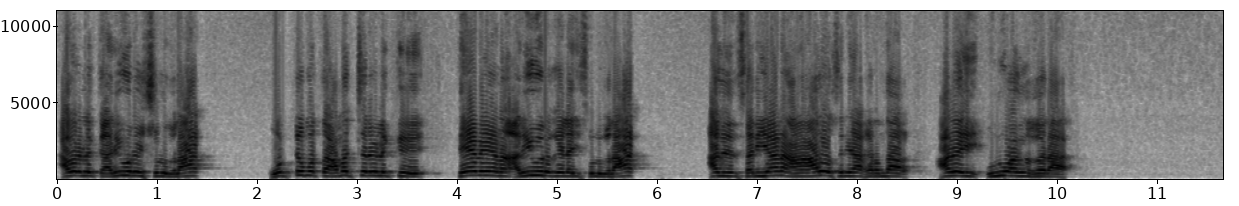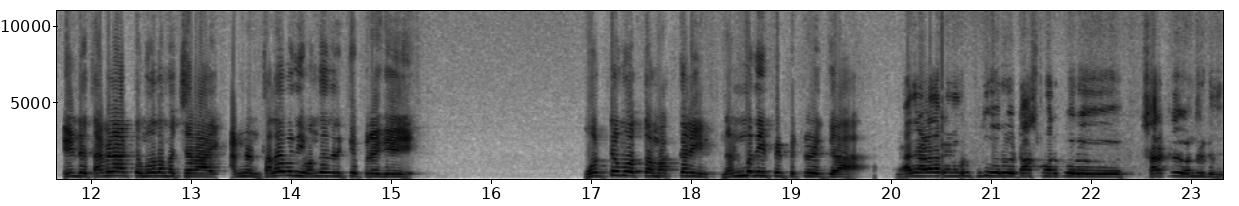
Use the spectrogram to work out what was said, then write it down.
அவர்களுக்கு அறிவுரை சொல்கிறார். ஒட்டுமொத்த அமைச்சர்களுக்கு தேவையான அறிவுரைகளை சொல்கிறார். அது சரியான ஆலோசனையாக இருந்தால் அதை உள்வாங்குகிறார் இன்று தமிழ்நாட்டு முதலமைச்சராய் அண்ணன் தளபதி வந்ததற்கு பிறகு ஒட்டுமொத்த மக்களின் நன்மதிப்பை பெற்றிருக்கிறார். அதனால தான் எனக்கு ஒரு புது ஒரு டாஸ்மார்க் ஒரு சரக்கு வந்திருக்குது.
